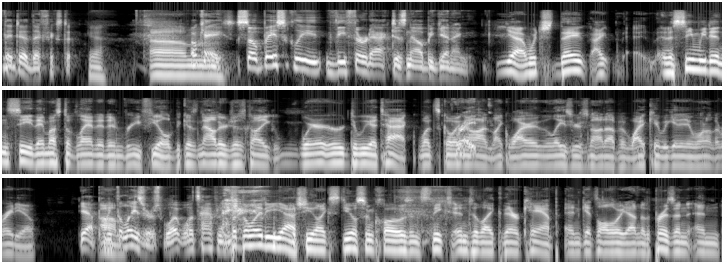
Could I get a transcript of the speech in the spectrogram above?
They did. They fixed it. Yeah. Um, Okay, so basically, the third act is now beginning. Yeah, which they, I, in a scene we didn't see, they must have landed and refueled because now they're just like, where do we attack? What's going Right. on? Like, why are the lasers not up, and why can't we get anyone on the radio? Yeah, point the lasers. What what's happening? Um, But the lady, yeah, she like steals some clothes and sneaks into like their camp and gets all the way down to the prison and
